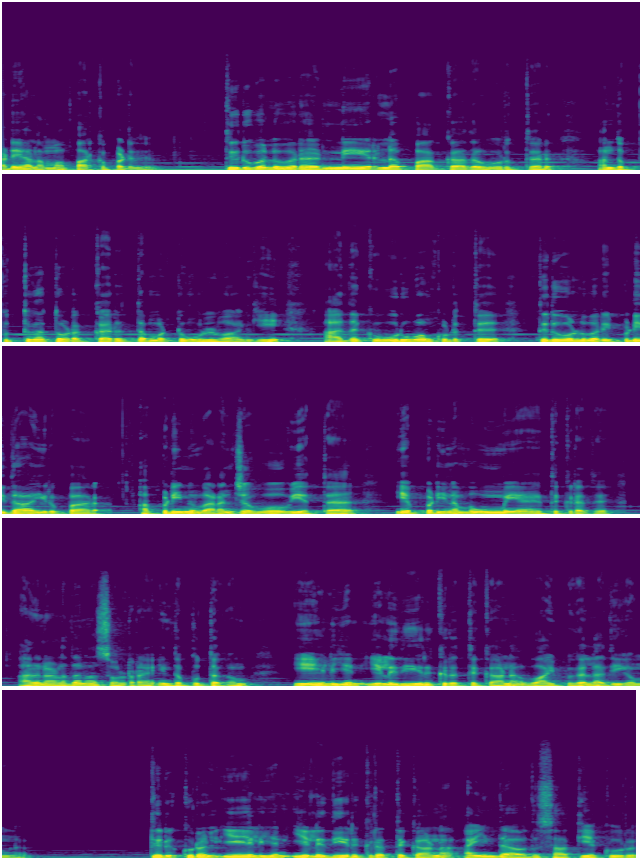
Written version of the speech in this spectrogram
அடையாளமாக பார்க்கப்படுது. திருவள்ளுவரை நேரில் பார்க்காத ஒருத்தர் அந்த புத்தகத்தோட கருத்தை மட்டும் உள்வாங்கி அதுக்கு உருவம் கொடுத்து திருவள்ளுவர் இப்படி தான் இருப்பார் அப்படின்னு வரைஞ்ச ஓவியத்தை எப்படி நம்ம உண்மையாக ஏற்றுக்கிறது அதனால தான் நான் சொல்கிறேன் இந்த புத்தகம் ஏலியன் எழுதியிருக்கிறதுக்கான வாய்ப்புகள் அதிகம்னு. திருக்குறள் ஏலியன் எழுதியிருக்கிறதுக்கான ஐந்தாவது சாத்தியக்கூறு.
